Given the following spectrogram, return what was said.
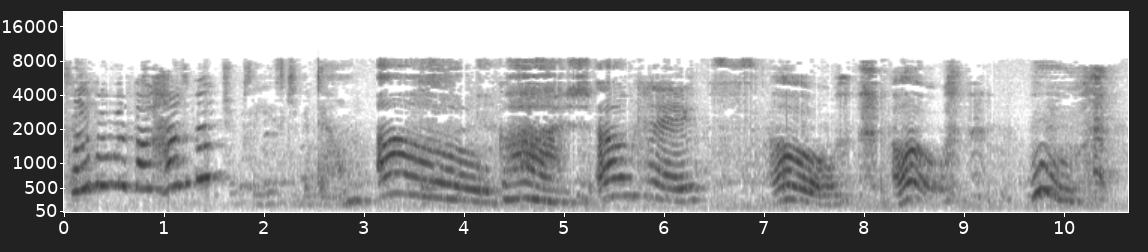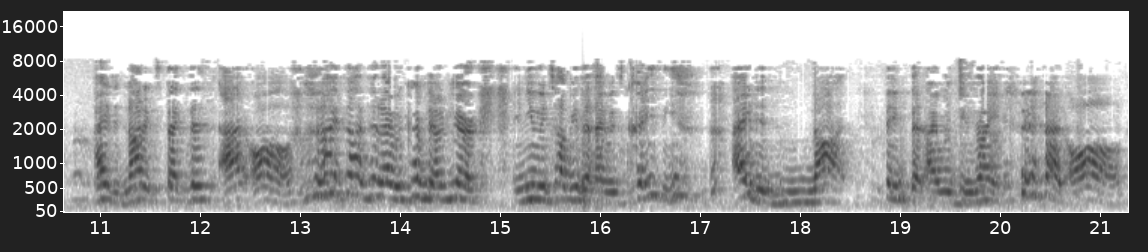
sleeping with my husband? Would you please keep it down? Oh, gosh. Okay. Oh, oh. I did not expect this at all. I thought that I would come down here and you would tell me that I was crazy. I did not think that I would be right at all.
